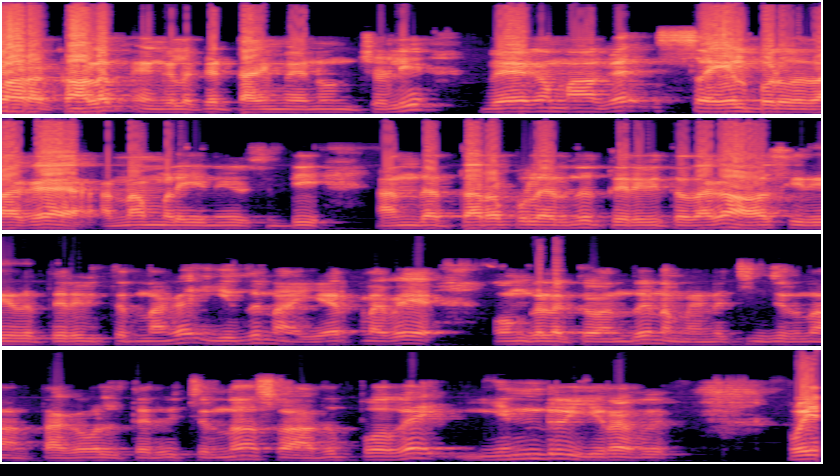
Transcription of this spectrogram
வார காலம் எங்களுக்கு டைம் வேணும்னு சொல்லி வேகமாக செயல்படுவதாக அண்ணாமலை யூனிவர்சிட்டி அந்த தரப்புல இருந்து தெரிவித்ததாக ஆசிரியர் தெரிவித்திருந்தாங்க. இது நான் ஏற்கனவே உங்களுக்கு வந்து நம்ம என்ன செஞ்சிருந்தோம் தகவல் தெரிவிச்சிருந்தோம். ஸோ அது போக இன்று இரவு போய்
